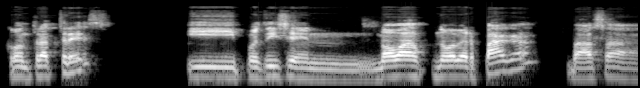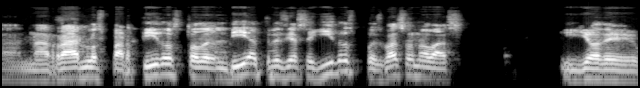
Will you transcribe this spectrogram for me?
contra tres y pues dicen, no va, no va a haber paga, vas a narrar los partidos todo el día, tres días seguidos, pues vas o no vas. Y yo de,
